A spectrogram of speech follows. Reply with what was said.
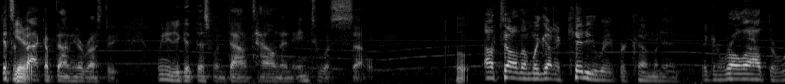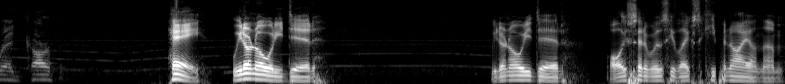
Get some You know- backup down here, Rusty. We need to get this one downtown and into a cell. Oh. I'll tell them we got a kitty raper coming in. They can roll out the red carpet. Hey, we don't know what he did. We don't know what he did. All he said was he likes to keep an eye on them.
